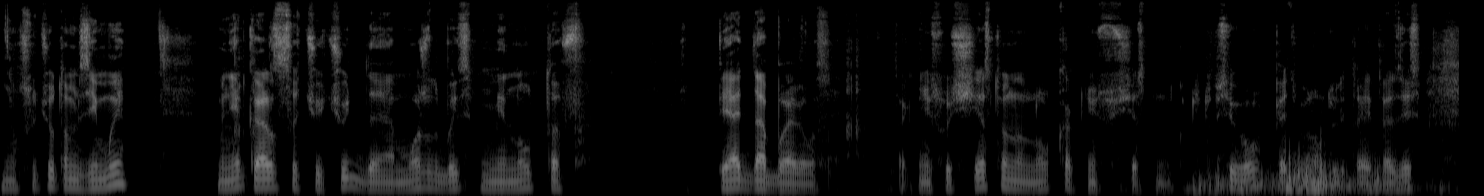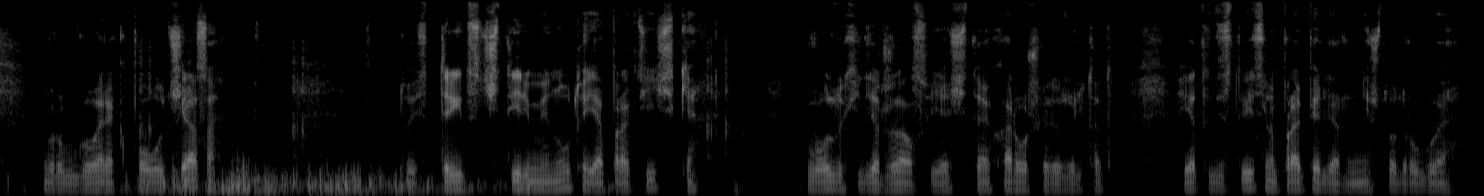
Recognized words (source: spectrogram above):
ну, с учетом зимы, мне кажется, чуть-чуть, да, может быть, минутов 5 добавилось. Так несущественно, ну как несущественно, тут всего 5 минут летает, а здесь грубо говоря, к получаса. То есть 34 минуты я практически в воздухе держался. Я считаю хороший результат. И это действительно пропеллер, не что другое.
